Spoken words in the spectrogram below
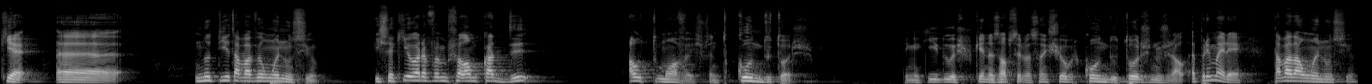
Que é. Uh, no outro dia estava a ver um anúncio. Isto aqui agora vamos falar um bocado de automóveis, portanto, condutores. Tenho aqui duas pequenas observações sobre condutores no geral. A primeira é: estava a dar um anúncio,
